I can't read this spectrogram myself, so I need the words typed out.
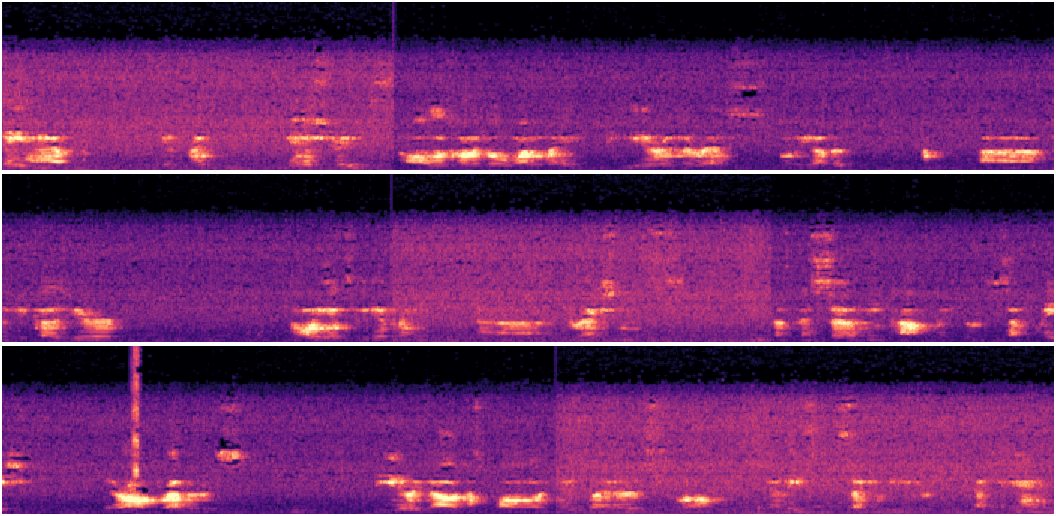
They have different ministries. All is going to go one way, Peter and the rest go the other. Uh, just because you're going in two different uh, directions doesn't necessarily mean conflict or separation. They're all brothers. Peter acknowledges Paul in his letters, well, at least in second Peter at the end.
